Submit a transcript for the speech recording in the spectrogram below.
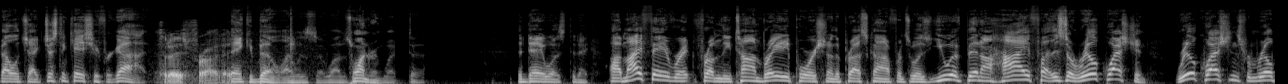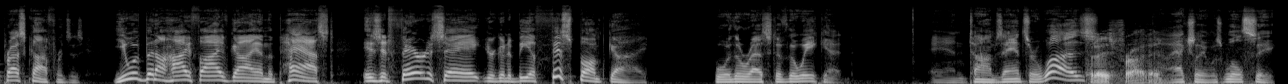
Belichick, just in case you forgot. Today's Friday. Thank you, Bill. I was uh, I was wondering what uh, the day was today. Uh, my favorite from the Tom Brady portion of the press conference was, "You have been a high five." This is a real question. Real questions from real press conferences. You have been a high five guy in the past. Is it fair to say you're going to be a fist bump guy for the rest of the weekend? And Tom's answer was Today's Friday. actually, it was we'll see.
